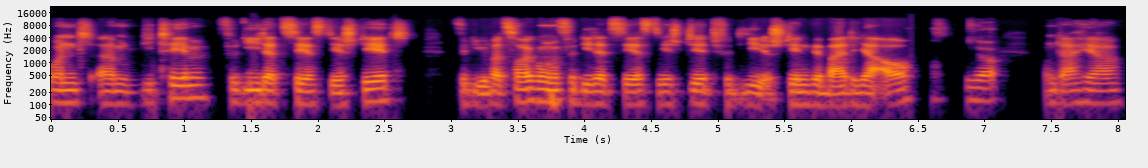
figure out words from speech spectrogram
und ähm, die Themen, für die der CSD steht, für die Überzeugungen, für die der CSD steht, für die stehen wir beide ja auch. Ja. Und daher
